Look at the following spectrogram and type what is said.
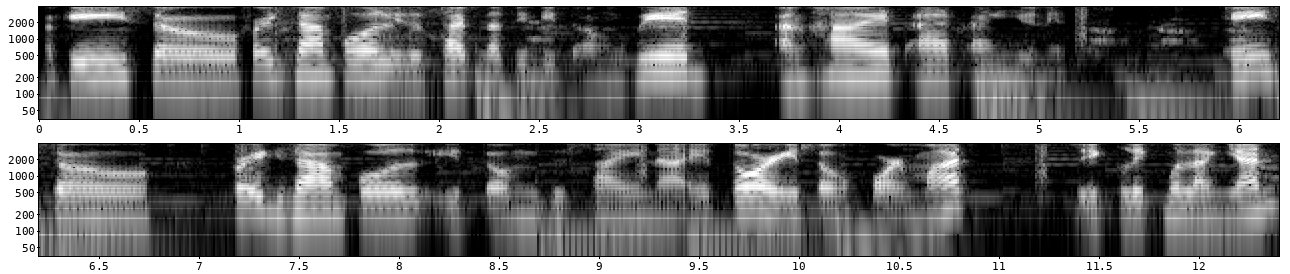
Okay, so for example, ito type natin dito ang width, ang height, at ang units. Okay, so for example, itong design na ito or itong format. So, i-click mo lang yan.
